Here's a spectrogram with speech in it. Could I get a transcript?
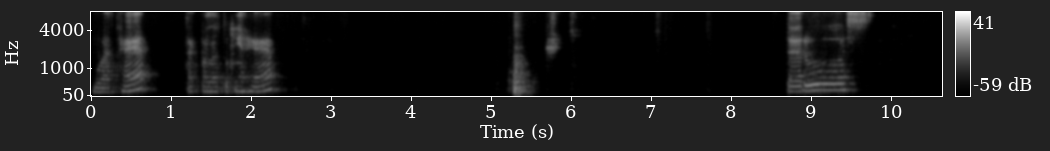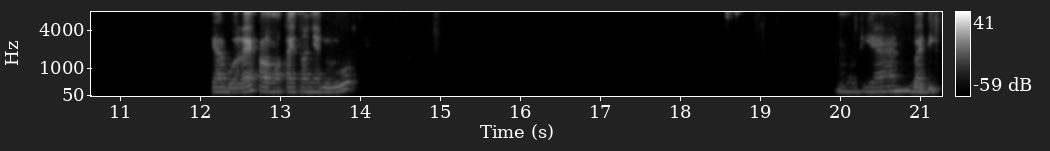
buat head, tag penutupnya head. Terus, ya boleh kalau mau title-nya dulu. Kemudian body.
